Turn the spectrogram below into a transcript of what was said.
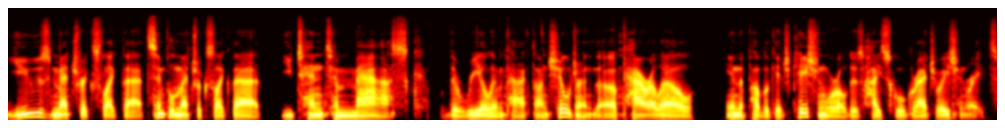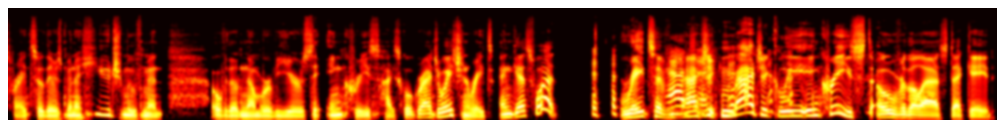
use metrics like that, simple metrics like that, you tend to mask the real impact on children. The parallel in the public education world is high school graduation rates, right? So there's been a huge movement over the number of years to increase high school graduation rates. And guess what? rates have magic, magically increased over the last decade.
